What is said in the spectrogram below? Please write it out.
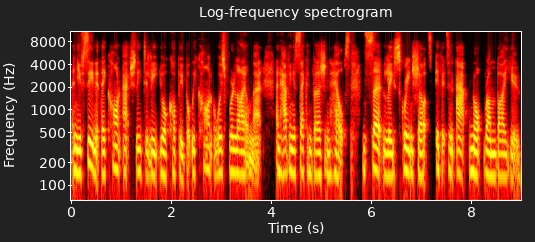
and you've seen it, they can't actually delete your copy, but we can't always rely on that. And having a second version helps. And certainly screenshots if it's an app not run by you.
